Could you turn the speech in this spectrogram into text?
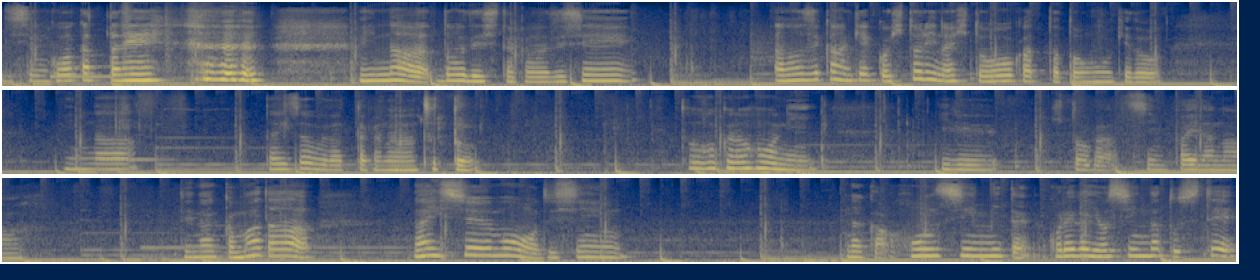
地震怖かったね。みんなはどうでしたか？地震あの時間結構一人の人多かったと思うけどみんな大丈夫だったかな？ちょっと東北の方にいる人が心配だな。でなんかまだ来週も地震なんか本震みたいなこれが余震だとして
